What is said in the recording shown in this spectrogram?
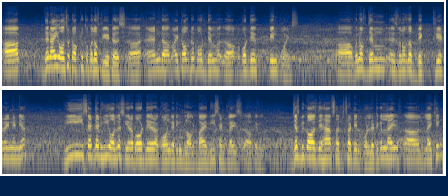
Uh, then I also talked to a couple of creators, uh, and uh, I talked about them about their pain points. One of them is one of the big creator in India. He said that he always hear about their account getting blocked by these centralized uh, people, just because they have certain political li- uh, liking,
